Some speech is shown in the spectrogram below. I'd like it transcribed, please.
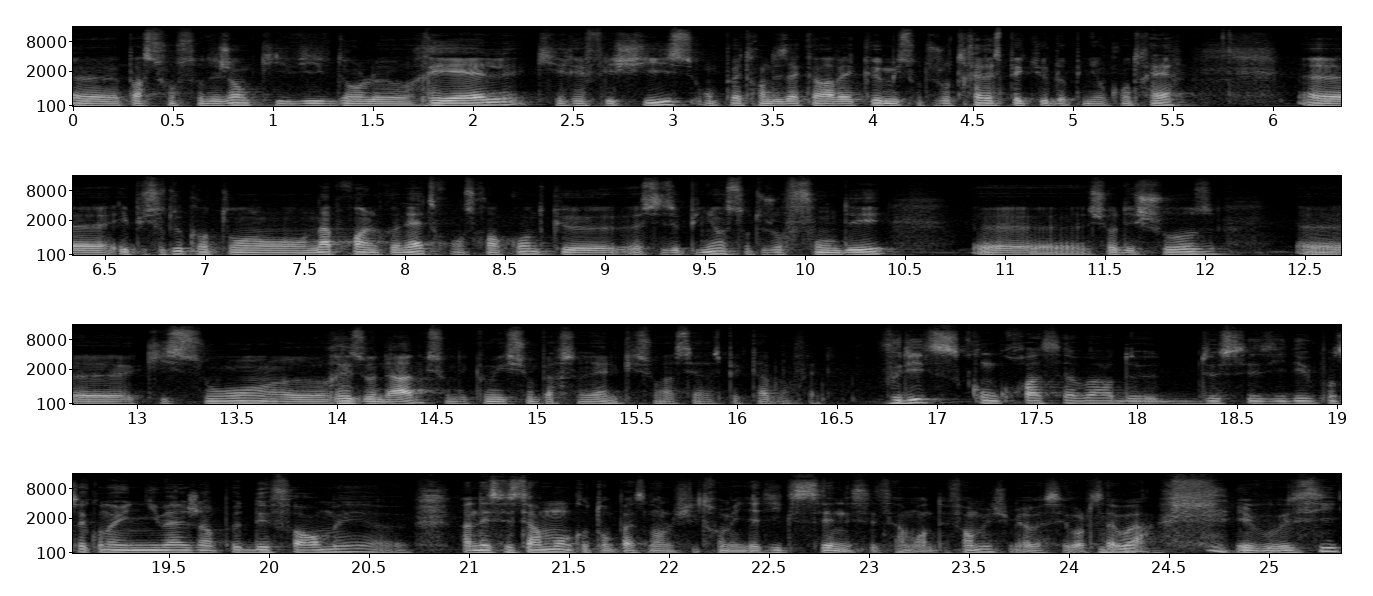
euh, parce qu'on sont des gens qui vivent dans le réel, qui réfléchissent. On peut être en désaccord avec eux, mais ils sont toujours très respectueux de l'opinion contraire. Euh, et puis surtout, quand on apprend à le connaître, on se rend compte que euh, ces opinions sont toujours fondées sur des choses qui sont raisonnables, qui sont des convictions personnelles, qui sont assez respectables en fait. Vous dites ce qu'on croit savoir de, ces idées. Vous pensez qu'on a une image un peu déformée enfin, Nécessairement, quand on passe dans le filtre médiatique, c'est nécessairement déformé. Je suis bien passé pour le savoir, et vous aussi.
